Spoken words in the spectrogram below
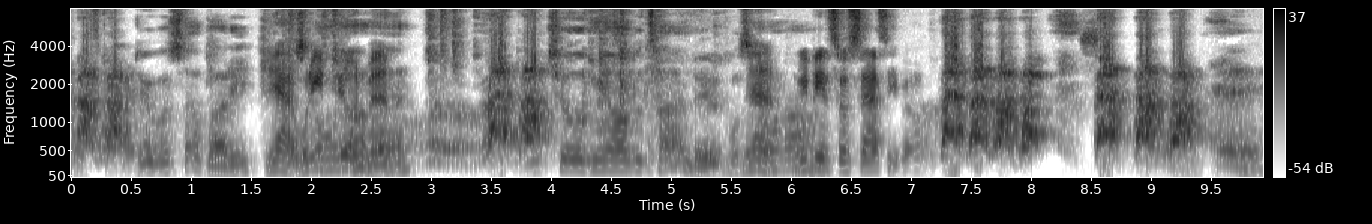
Smith's daughter. Dude, what's up, buddy? Yeah, What's what are you doing, on, man? You chill with me all the time, dude. What's yeah, going on? what are you being so sassy about? Hey.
